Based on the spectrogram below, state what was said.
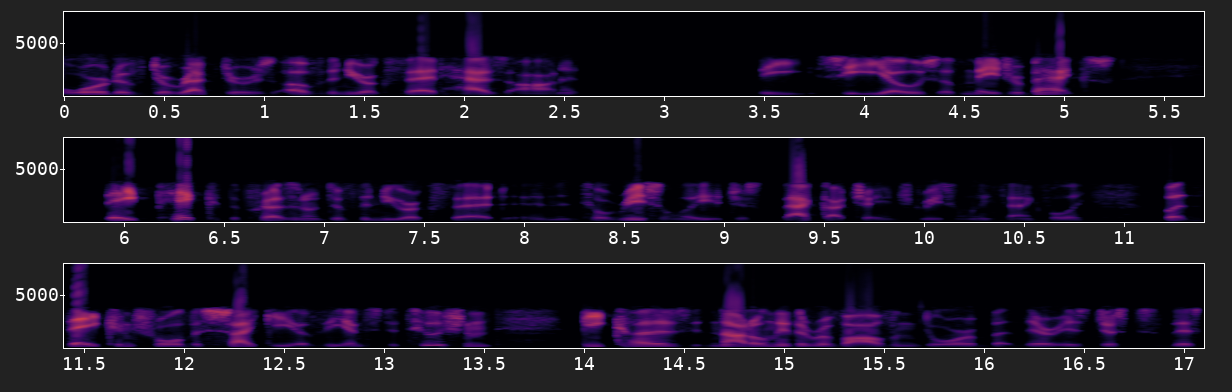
board of directors of the New York Fed has on it the CEOs of major banks. They pick the president of the New York Fed, and until recently, it just that got changed recently, thankfully. But they control the psyche of the institution because not only the revolving door, but there is just this.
